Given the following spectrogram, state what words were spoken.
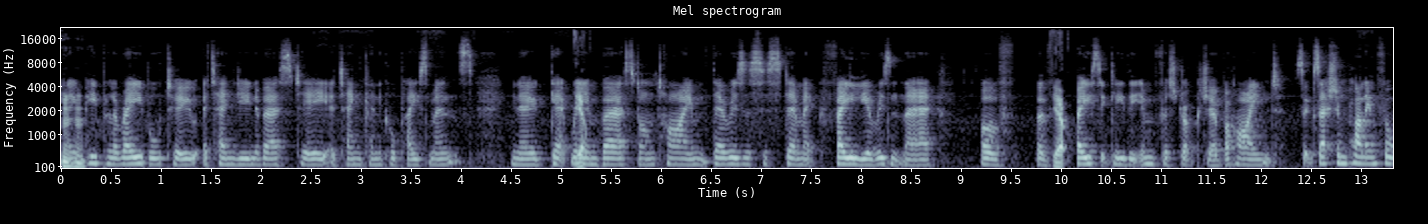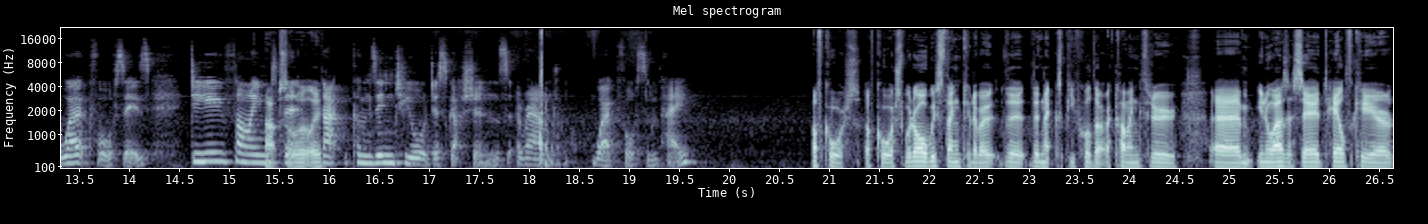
you know mm-hmm. people are able to attend university attend clinical placements you know get reimbursed yep. on time there is a systemic failure isn't there of of yep. basically the infrastructure behind succession planning for workforces do you find Absolutely. that that comes into your discussions around workforce and pay of course, of course. We're always thinking about the, the next people that are coming through. Um, you know, as I said, healthcare,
